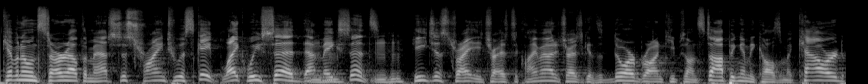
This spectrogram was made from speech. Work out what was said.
Kevin Owens started out the match just trying to escape. Like we said, that makes sense. He just try he tries to climb out. He tries to get to the door. Braun keeps on stopping him. He calls him a coward.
